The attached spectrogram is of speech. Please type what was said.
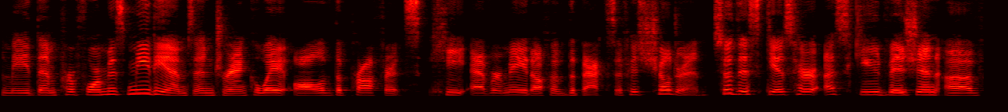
made them perform as mediums, and drank away all of the profits he ever made off of the backs of his children. So this gives her a skewed vision of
